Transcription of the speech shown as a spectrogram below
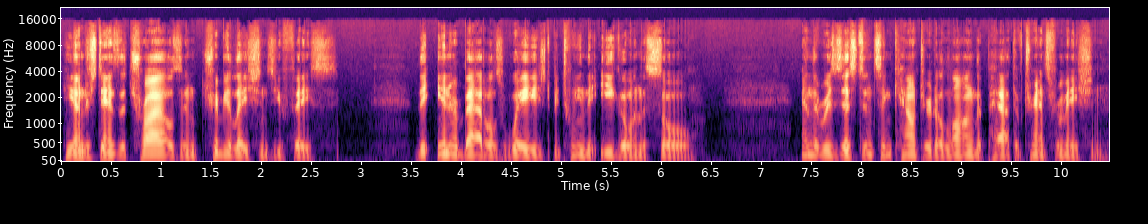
He understands the trials and tribulations you face, the inner battles waged between the ego and the soul, and the resistance encountered along the path of transformation.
